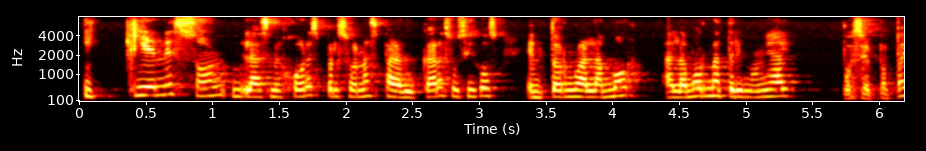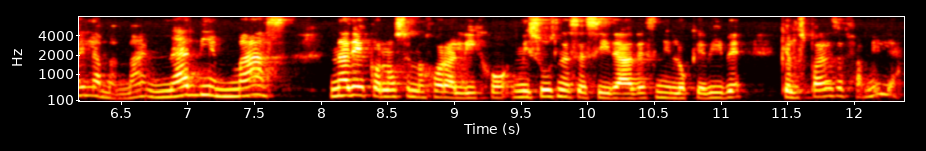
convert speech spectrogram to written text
¿Y quiénes son las mejores personas para educar a sus hijos en torno al amor, al amor matrimonial, pues el papá y la mamá, nadie más. Nadie conoce mejor al hijo, ni sus necesidades, ni lo que vive, que los padres de familia.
